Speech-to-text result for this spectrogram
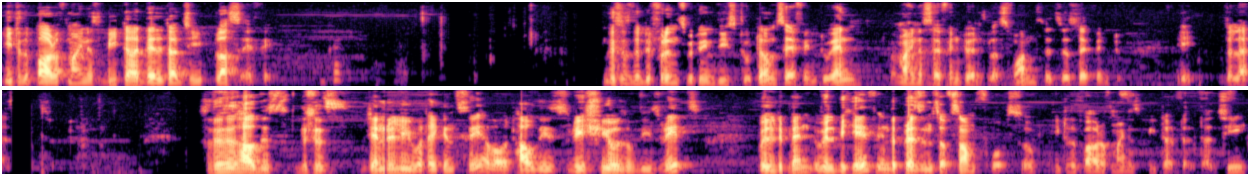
e to the power of minus beta delta g plus f a. Okay. This is the difference between these two terms f into n minus f into n plus 1. So, it is just f into a the lattice. So, this is how this this is generally what I can say about how these ratios of these rates will depend will behave in the presence of some force. So, e to the power of minus beta delta g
